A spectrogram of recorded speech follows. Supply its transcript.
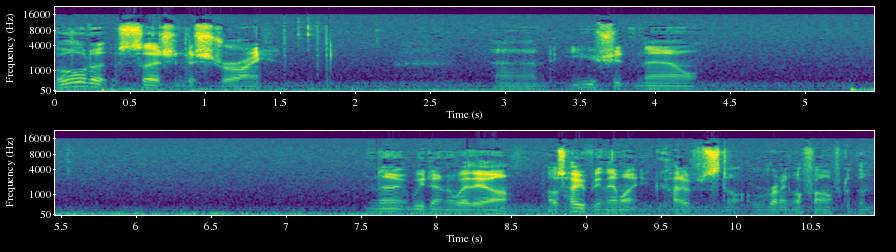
Order search and destroy. And you should now No, we don't know where they are. I was hoping they might kind of start running off after them.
